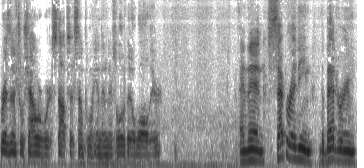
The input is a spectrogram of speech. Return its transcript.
residential shower where it stops at some point and then there's a little bit of wall there. And then separating the bedroom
